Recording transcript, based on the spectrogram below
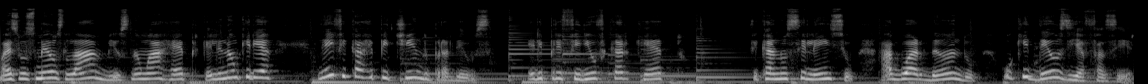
mas os meus lábios não há réplica. Ele não queria nem ficar repetindo para Deus. Ele preferiu ficar quieto, ficar no silêncio, aguardando o que Deus ia fazer.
